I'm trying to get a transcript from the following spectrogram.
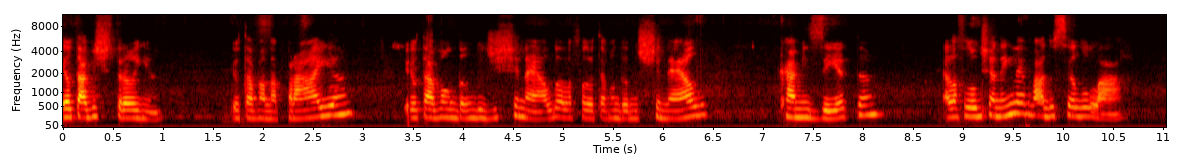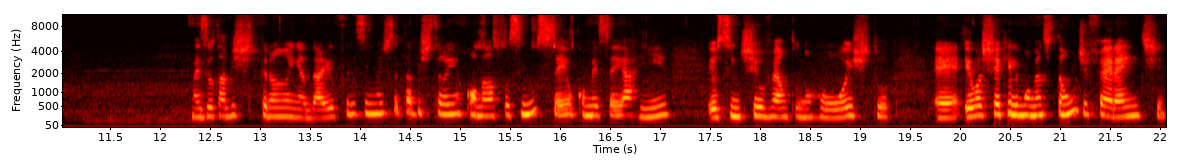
eu tava estranha. Eu tava na praia, eu tava andando de chinelo. Ela falou: eu tava andando de chinelo, camiseta. Ela falou: não tinha nem levado o celular. Mas eu tava estranha. Daí eu falei assim: mas você tava estranha como? Ela falou assim: não sei. Eu comecei a rir, eu senti o vento no rosto. É, eu achei aquele momento tão diferente.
